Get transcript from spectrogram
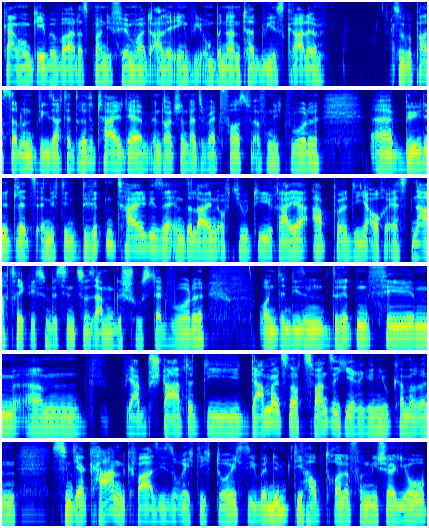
gang und gäbe war, dass man die Filme halt alle irgendwie umbenannt hat, wie es gerade so gepasst hat. Und wie gesagt, der dritte Teil, der in Deutschland als Red Force veröffentlicht wurde, äh, bildet letztendlich den dritten Teil dieser In the Line of Duty Reihe ab, die auch erst nachträglich so ein bisschen zusammengeschustert wurde. Und in diesem dritten Film ähm, ja, startet die damals noch 20-jährige Newcomerin Cynthia Khan quasi so richtig durch. Sie übernimmt die Hauptrolle von Michelle Yeoh,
